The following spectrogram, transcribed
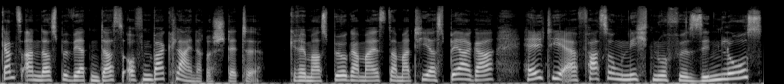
Ganz anders bewerten das offenbar kleinere Städte. Grimmers Bürgermeister Matthias Berger hält die Erfassung nicht nur für sinnlos,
